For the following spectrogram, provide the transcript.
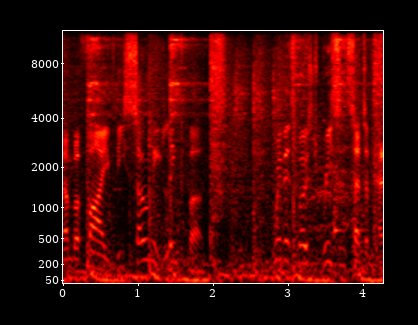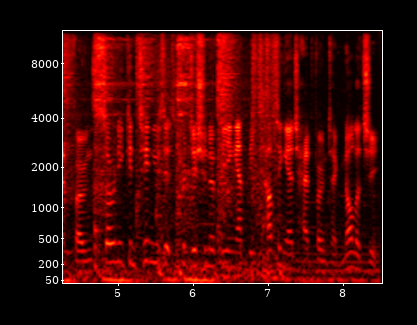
Number 5. The Sony LinkBuds. With its most recent set of headphones, Sony continues its tradition of being at the cutting edge headphone technology.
